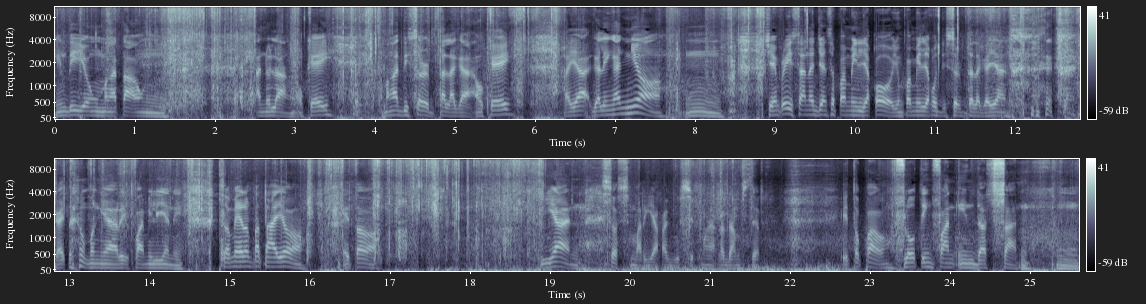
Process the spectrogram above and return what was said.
Hindi yung mga taong ano lang, okay? Mga deserve talaga, okay? Kaya galingan nyo. Mm. Siyempre, isa na dyan sa pamilya ko. Yung pamilya ko deserve talaga yan. Kahit anong mangyari, family yan eh. So, meron pa tayo. Ito. Yan. Sos, Maria Kagusip, mga kadamster. Ito pa, oh. floating fan in the sun. Hmm.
